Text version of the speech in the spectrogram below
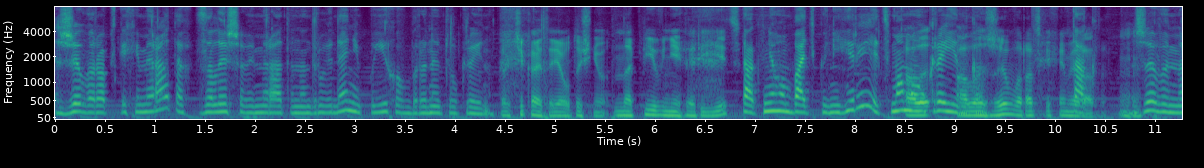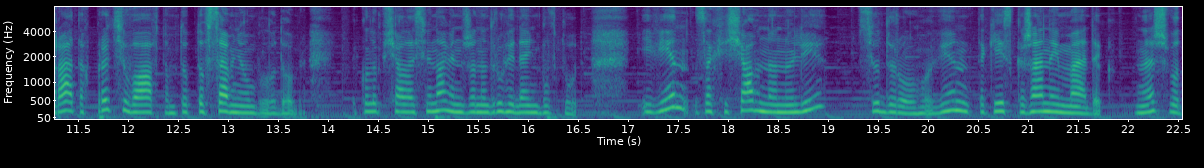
Жив в Арабських Еміратах, залишив Емірати на другий день і поїхав боронити Україну. Так, чекайте, я уточню. Напівнігерієць, Так, в нього батько нігерієць, мама але, українка. але жив в Арабських Еміратах. Мгм. Жив в Еміратах, працював там, тобто все в нього було добре. Коли почалась війна, він вже на другий день був тут. І він захищав на нулі всю дорогу. Він такий скажений медик. Знаєш, от,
